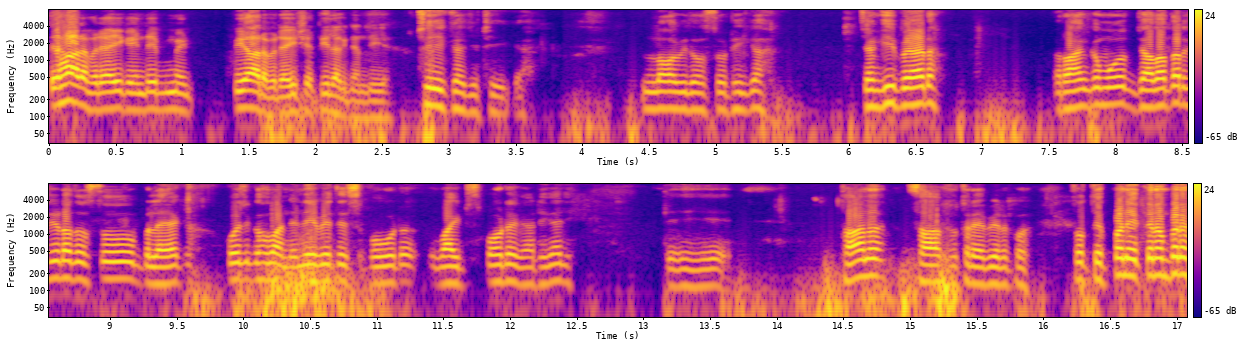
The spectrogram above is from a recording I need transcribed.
ਤੇ ਹਰ ਵਰਿਆਈ ਕਹਿੰਦੇ ਵੀ ਹਰ ਵਰਿਆਈ ਛੇਤੀ ਲੱਗ ਜਾਂਦੀ ਹੈ ਠੀਕ ਹੈ ਜੀ ਠੀਕ ਹੈ ਲਓ ਵੀ ਦੋਸਤੋ ਠੀਕ ਆ। ਚੰਗੀ ਪੈੜ। ਰੰਗ ਮੋ ਜ਼ਿਆਦਾਤਰ ਜਿਹੜਾ ਦੋਸਤੋ ਬਲੈਕ ਕੁਝ ਕੁ ਹਵਾਨੇ ਲੇਵੇ ਤੇ ਸਪੋਰਟ ਵਾਈਟ ਸਪੋਰਟ ਹੈਗਾ ਠੀਕ ਆ ਜੀ। ਤੇ ਥਣ ਸਾਫ਼ ਸੁਥਰੇ ਬਿਲਕੁਲ। ਸੋ ਤਿੱਪਣ ਇੱਕ ਨੰਬਰ।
